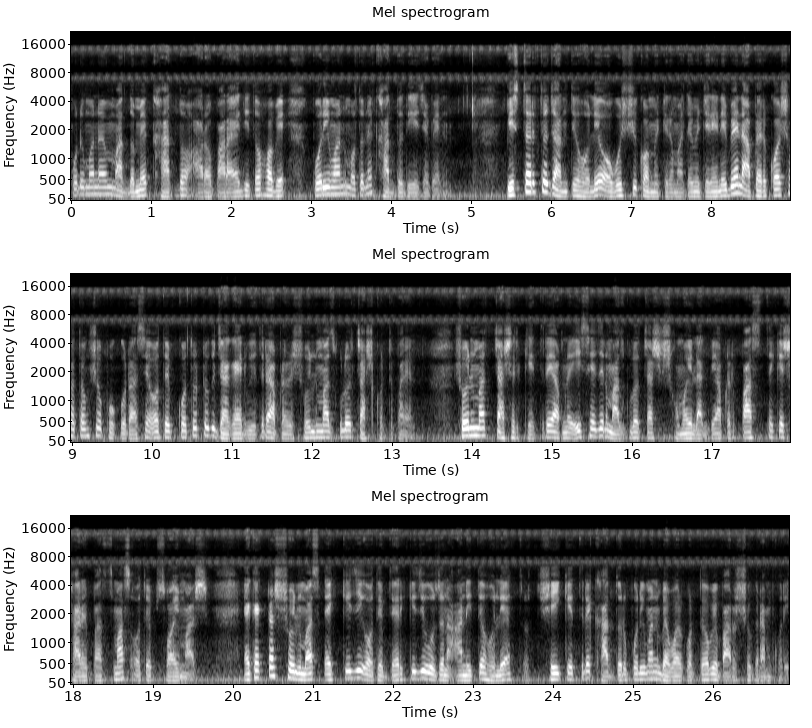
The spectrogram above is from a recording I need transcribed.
পরিমাণের মাধ্যমে খাদ্য আরও বাড়ায় দিতে হবে। পরিমাণ মতনে খাদ্য দিয়ে যাবেন। বিস্তারিত জানতে হলে অবশ্যই কমেন্টের মাধ্যমে জেনে নেবেন আপনার কয় শতাংশ পুকুর আছে, অতএব কতটুকু জায়গার ভিতরে আপনারা শৈল মাছগুলো চাষ করতে পারেন? শৈল মাছ চাষের ক্ষেত্রে আপনার এই সাইজের মাছগুলো চাষের সময় লাগবে আপনার পাঁচ থেকে সাড়ে পাঁচ মাস, অতএব ছয় মাস। এক একটা শৈল মাছ এক কেজি, অতএব দেড় কেজি ওজন আনিতে হলে সেই ক্ষেত্রে খাদ্যর পরিমাণ ব্যবহার করতে হবে বারোশো গ্রাম করে।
